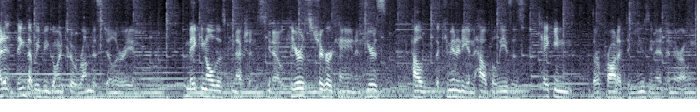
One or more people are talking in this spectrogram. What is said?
I didn't think that we'd be going to a rum distillery, making all those connections. You know, here's sugarcane and here's how the community and how Belize is taking their product and using it in their own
